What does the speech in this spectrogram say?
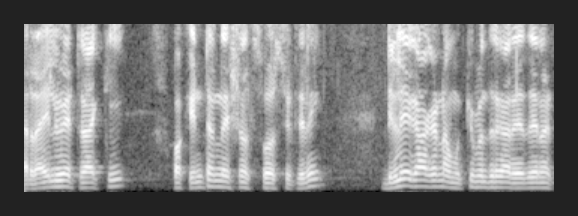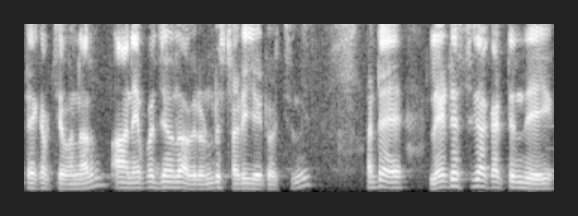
రైల్వే ట్రాక్కి ఒక ఇంటర్నేషనల్ స్పోర్ట్స్ సిటీని డిలే కాకుండా ముఖ్యమంత్రి గారు ఏదైనా టేకప్ చేయమన్నారు. ఆ నేపథ్యంలో అవి రెండు స్టడీ చేయటం వచ్చింది. అంటే లేటెస్ట్గా కట్టింది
